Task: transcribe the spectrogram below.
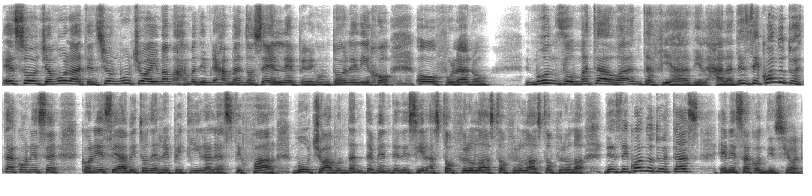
Eso llamó la atención mucho a Imam Ahmad ibn Hanbal. Entonces él le preguntó, le dijo, oh fulano, ¿Desde cuándo tú estás con ese, con ese hábito de repetir al istighfar mucho, abundantemente, decir astaghfirullah, astaghfirullah, astaghfirullah? ¿Desde cuándo tú estás en esa condición?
